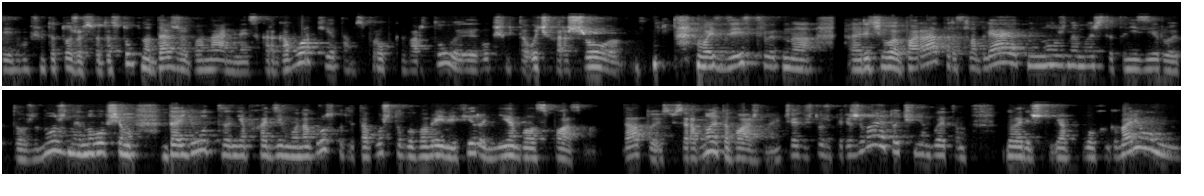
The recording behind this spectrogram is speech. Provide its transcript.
и, в общем-то, тоже все доступно, даже банальные скороговорки там, с пробкой во рту, и, в общем-то, очень хорошо воздействует на речевой аппарат, расслабляют нужные мышцы, тонизируют тоже нужные, ну, в общем, дают необходимую нагрузку для того, чтобы во время эфира не было спазма да, то есть все равно это важно. И человек же тоже переживает очень об этом, говорит, что я плохо говорю,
